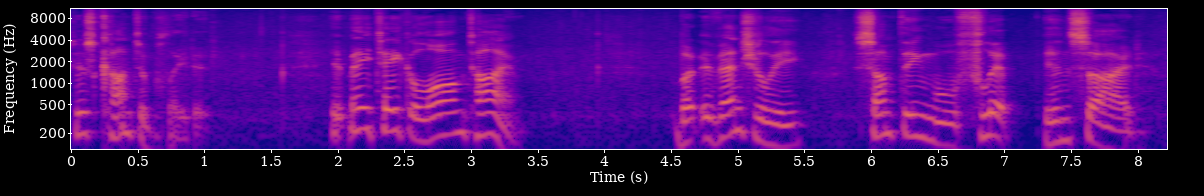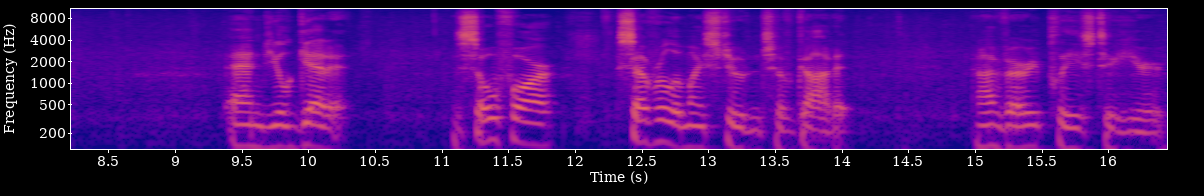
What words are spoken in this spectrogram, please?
just contemplate it. It may take a long time, but eventually something will flip inside and you'll get it. So far, several of my students have got it. And I'm very pleased to hear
